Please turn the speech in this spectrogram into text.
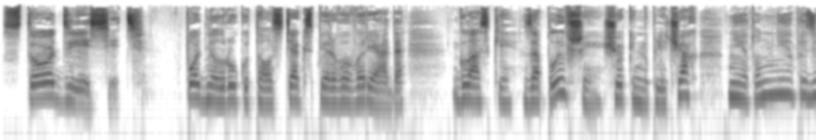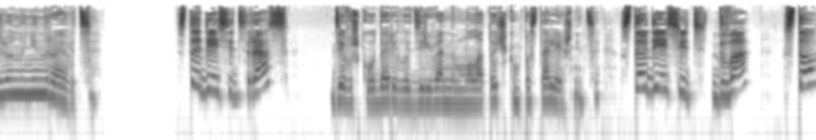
«Сто десять», — поднял руку толстяк с первого ряда. Глазки заплывшие, щеки на плечах. Нет, он мне определенно не нравится. «Сто десять раз!» Девушка ударила деревянным молоточком по столешнице. «Сто десять! Два! Сто!»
